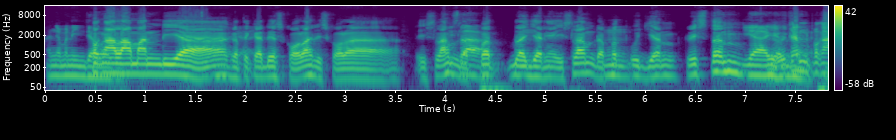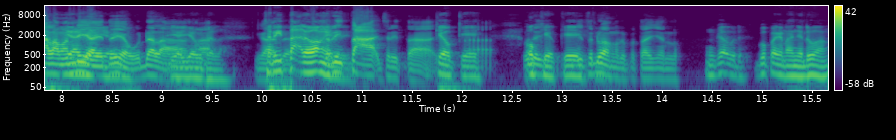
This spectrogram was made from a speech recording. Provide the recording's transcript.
Hanya meninjau. Pengalaman dia Ah, ketika dia sekolah di sekolah Islam, Islam. dapat belajarnya Islam, dapat Hmm. ujian Kristen. Iya, iya, kan benar. pengalaman Iya, dia iya, itu iya. ya udahlah. Iya ya udahlah. Cerita ada. doang ya? Cerita, cerita. Oke, oke. Oke, oke. Itu doang udah pertanyaan lo. Enggak udah. Gue pengen nanya doang.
